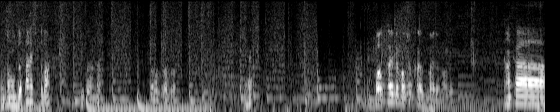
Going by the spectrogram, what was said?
Buradan 14 tane çıktı lan. Bir daha. Allah Allah. Ne? Baltayla mı alıyorsun kazmayla mı alıyorsun? Kanka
